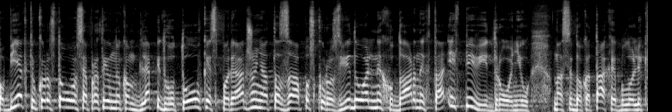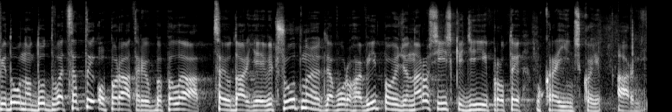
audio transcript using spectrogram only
Об'єкт використовувався противником для підготовки, спорядження та запуску розвідувальних, ударних та fpv дронів. Внаслідок атаки було ліквідовано до 20 операторів БПЛА. Цей удар є відчутною для ворога відповіддю на російські дії проти української армії.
